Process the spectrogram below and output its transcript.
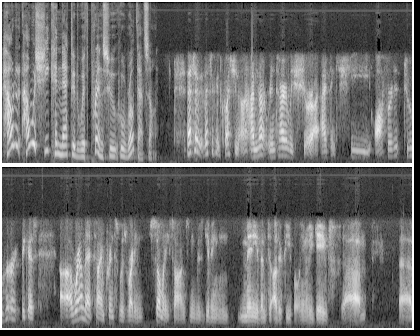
How did how was she connected with Prince, who who wrote that song? That's a that's a good question. I, I'm not entirely sure. I, I think he offered it to her because uh, around that time, Prince was writing so many songs, and he was giving many of them to other people. You know, he gave. Um, uh,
